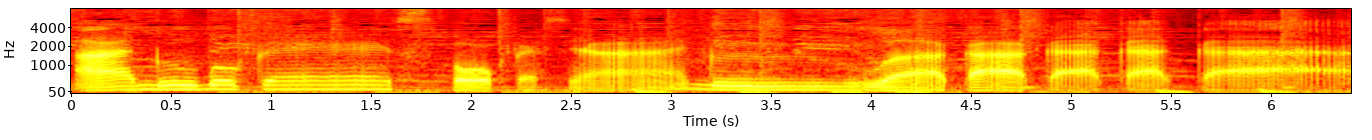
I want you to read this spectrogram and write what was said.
Agung Bokes. Bokesnya. Agung Wah kakak kakak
